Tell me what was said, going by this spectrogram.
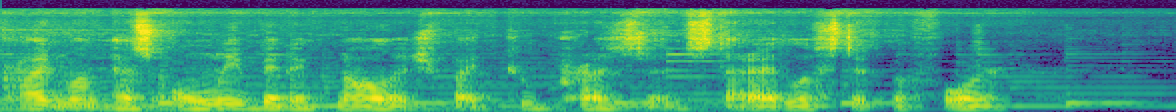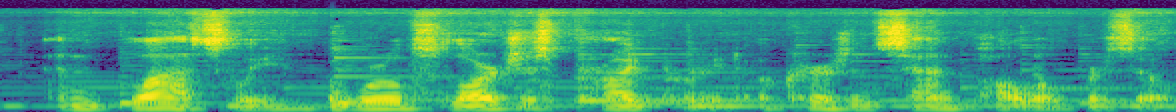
Pride Month has only been acknowledged by two presidents that I listed before. And lastly, the world's largest Pride Parade occurs in Sao Paulo, Brazil.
